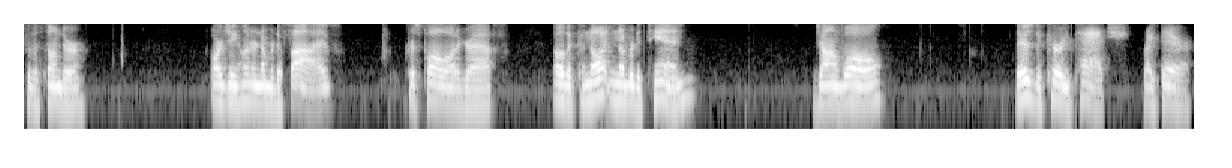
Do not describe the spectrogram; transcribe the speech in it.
for the Thunder. RJ Hunter number to 5. Chris Paul autograph. Oh, the Connaughton number to 10. John Wall. There's the Curry patch right there.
